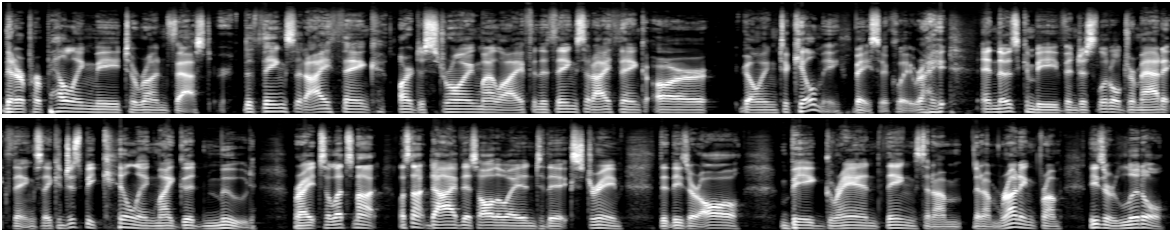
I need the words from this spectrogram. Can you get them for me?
that are propelling me to run faster, the things that I think are destroying my life, and the things that I think are going to kill me, basically, right? And those can be even just little dramatic things. They could just be killing my good mood, right? So let's not let's not dive this all the way into the extreme that these are all big grand things that I'm that I'm running from. These are little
